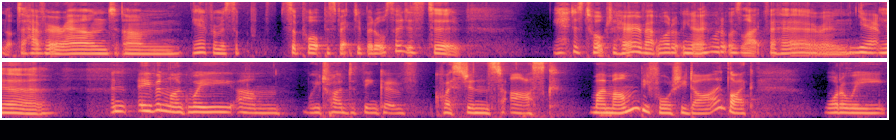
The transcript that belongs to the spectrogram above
not to have her around um, yeah from a su- support perspective but also just to yeah just talk to her about what it, you know what it was like for her and Yeah. yeah And even like we um, we tried to think of questions to ask my mum before she died, like what are we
